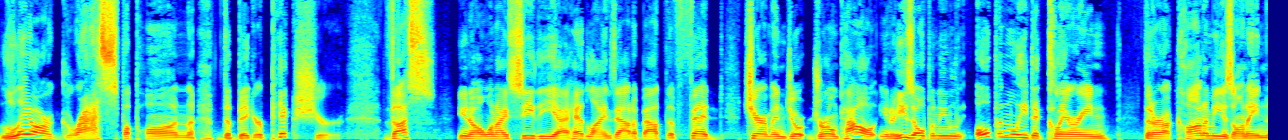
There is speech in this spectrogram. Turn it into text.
lay our grasp upon the bigger picture. Thus, you know, when I see the uh, headlines out about the Fed chairman Jerome Powell, you know, he's openly openly declaring that our economy is on an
